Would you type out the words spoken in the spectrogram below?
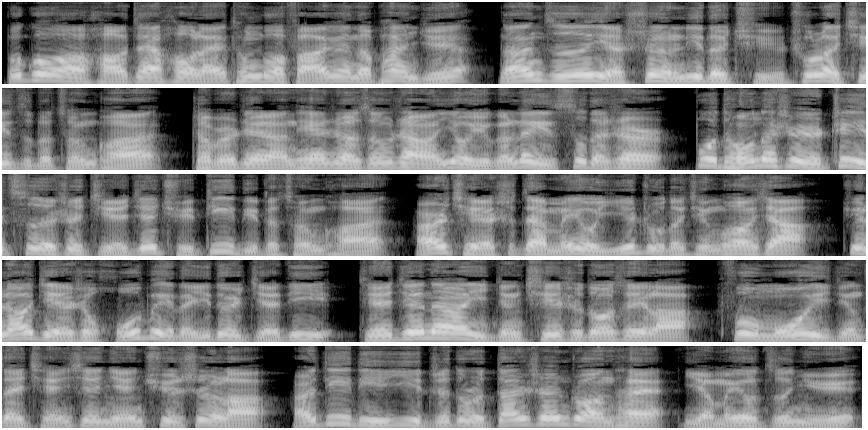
不过好在后来通过法院的判决，男子也顺利的取出了妻子的存款。这不是这两天热搜上又有个类似的事儿，不同的是这次是姐姐取弟弟的存款，而且是在没有遗嘱的情况下。据了解，是湖北的一对姐弟，姐姐呢已经七十多岁了，父母已经在前些年去世了，而弟弟一直都是单身状态，也没有子女。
